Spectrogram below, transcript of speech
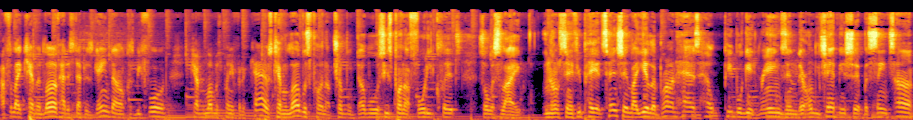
I feel like Kevin Love had to step his game down because before Kevin Love was playing for the Cavs, Kevin Love was putting up triple doubles. He's putting up 40 clips. So it's like, you know what I'm saying? If you pay attention, like, yeah, LeBron has helped people get rings and their only championship, but same time,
